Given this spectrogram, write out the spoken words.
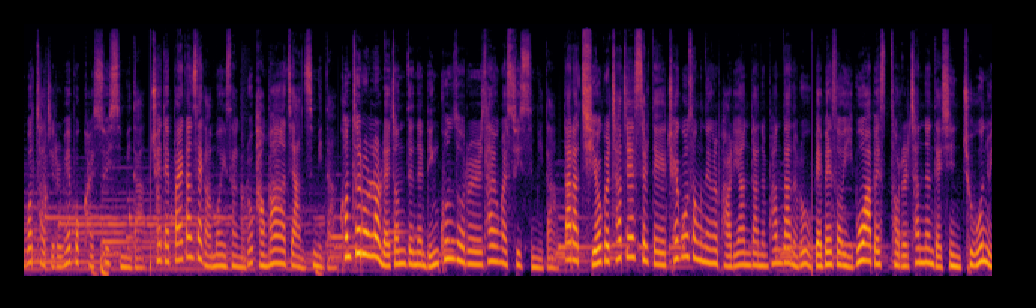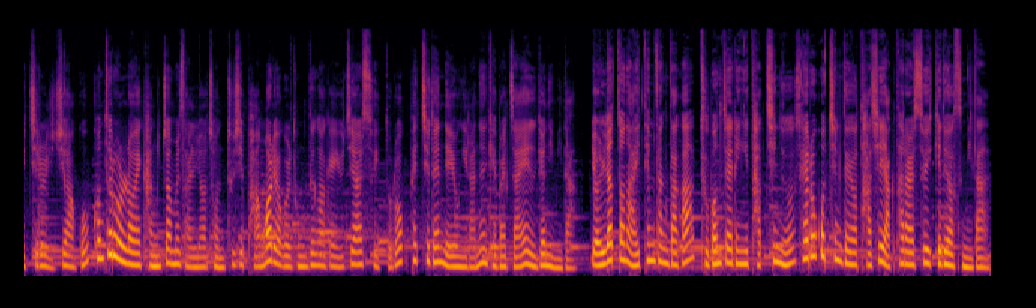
오버차지를 회복할 수 있습니다. 최대 빨간색 아머 이상으로 강화하지 않습니다. 컨트롤러 레전드는 링 콘솔을 사용할 수 있습니다. 따라 지역을 차지했을 때의 최고 성능을 발휘한다는 판단으로 맵에서 이보 하베스터를 찾는 대신 좋은 위치를 유지하고 컨트롤러의 강점을 살려 전투 시 방어력을 동등하게 유지할 수 있도록 패치된 내용이라는 개발자의 의견입니다. 열렸던 아이템 상자가 두 번째 링이 닫힌 후 새로 고침되어 다시 약탈할 수 있게 되었습니다.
